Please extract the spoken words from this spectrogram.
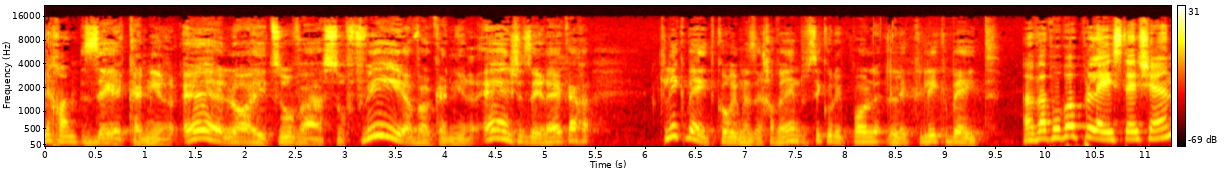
נכון. זה כנראה לא העיצוב הסופי, אבל כנראה שזה ייראה ככה. clickbait קוראים לזה, חברים, תפסיקו ליפול ל clickbait. אבל אפרופו פלייסטיישן,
